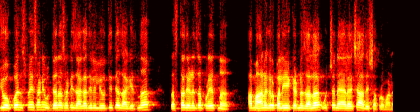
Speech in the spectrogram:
जी ओपन स्पेस आणि उद्यानासाठी जागा दिलेली होती त्या जागेतनं रस्ता देण्याचा प्रयत्न हा महानगरपालिकेकडनं झाला उच्च न्यायालयाच्या आदेशाप्रमाणे.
